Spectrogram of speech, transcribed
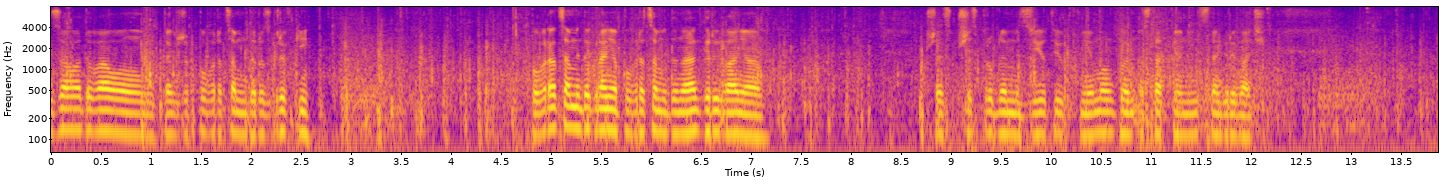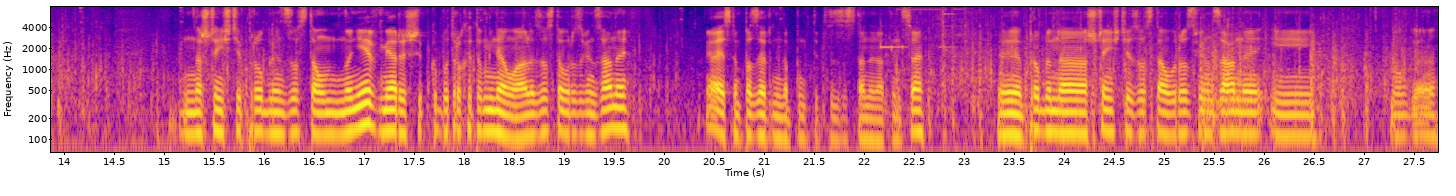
załadowało, także powracamy do rozgrywki. Powracamy do grania, powracamy do nagrywania przez, przez problemy z YouTube nie mogłem ostatnio nic nagrywać. Na szczęście problem został, no nie w miarę szybko, bo trochę to minęło, ale został rozwiązany. Ja jestem pazerny na punkty, to zostanę na tym C. Yy, problem na szczęście został rozwiązany i mogę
